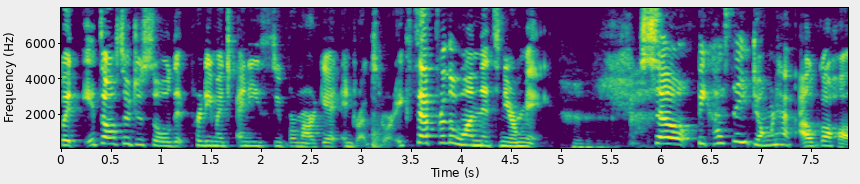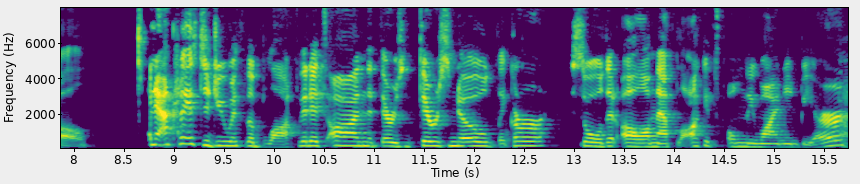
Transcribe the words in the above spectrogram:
but it's also just sold at pretty much any supermarket and drugstore, except for the one that's near me. So because they don't have alcohol, it actually has to do with the block that it's on. That there's there's no liquor sold at all on that block. It's only wine and beer.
